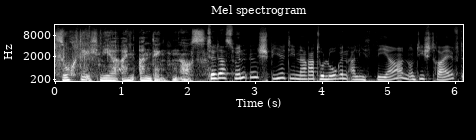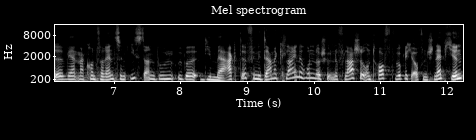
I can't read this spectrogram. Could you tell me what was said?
suchte ich mir ein Andenken aus. Tilda Swinton spielt die Narratologin Alithea und die streift äh, während einer Konferenz in Istanbul über die Märkte, findet da eine kleine wunderschöne Flasche und hofft wirklich auf ein Schnäppchen.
